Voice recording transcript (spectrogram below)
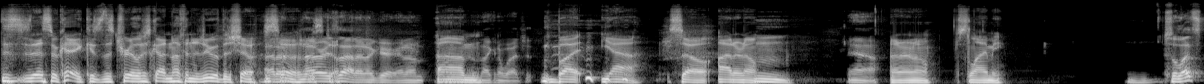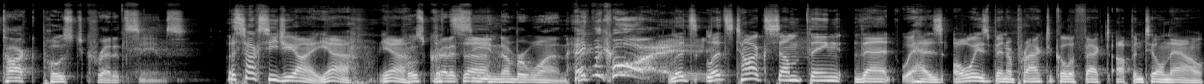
this is that's okay because the trailer's got nothing to do with the show I, so don't, I already still. saw it. I don't care. I don't. Um, I'm not gonna watch it. but yeah so i don't know yeah. i don't know slimy So let's talk post credit scenes. let's talk cgi yeah yeah Post credit uh, scene number one. Hank McCoy. let's let's talk something that has always been a practical effect up until now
